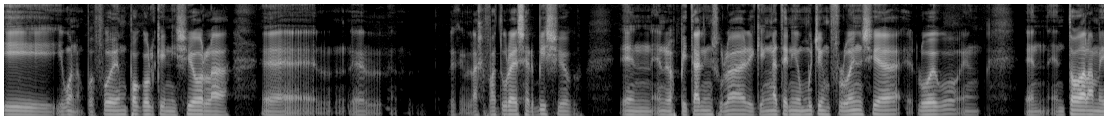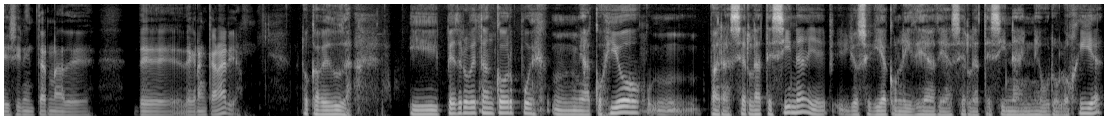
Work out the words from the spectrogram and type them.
Y, bueno, pues fue un poco el que inició la, eh, la jefatura de servicio en, el hospital insular y quien ha tenido mucha influencia luego en, en, toda la medicina interna de, de, Gran Canaria. No cabe duda. Y Pedro Betancor pues me acogió para hacer la tesina y yo seguía con la idea de hacer la tesina en neurología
